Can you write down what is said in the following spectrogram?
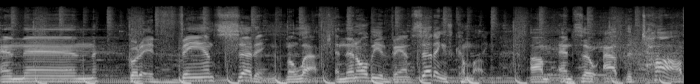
and then go to advanced settings on the left and then all the advanced settings come up. Um, and so at the top,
